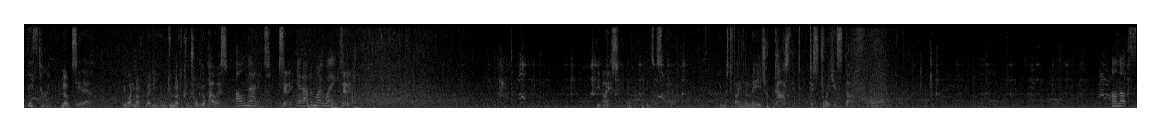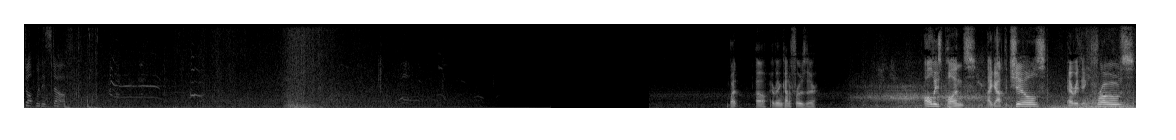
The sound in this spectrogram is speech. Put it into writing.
Not this time. Note, Zireael. You are not ready. You do not control your powers. I'll manage. Ciri. Get out of my way. Ciri! The ice. It's a spell. You must find the mage who cast it. Destroy his staff. I'll not stop with his staff. What? Oh, everything kind of froze there. All these puns. I got the chills. Everything froze.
